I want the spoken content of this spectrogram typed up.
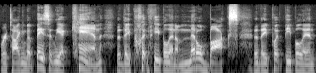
We're talking about basically a can that they put people in a metal box that they put people in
